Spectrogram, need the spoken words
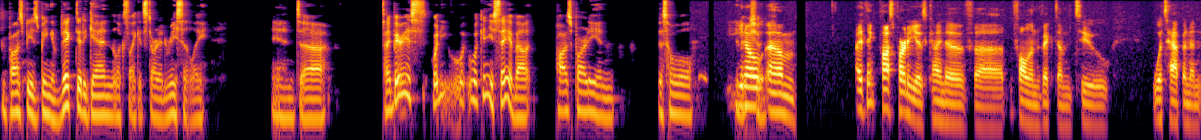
And POSP is being evicted again. It looks like it started recently. And uh, Tiberius, what do you what can you say about Pause Party and this whole? Eviction? You know, um, I think Pause Party is kind of uh, fallen victim to what's happened, and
